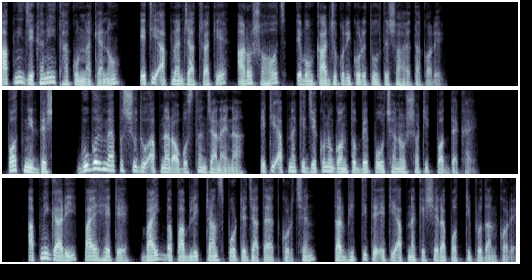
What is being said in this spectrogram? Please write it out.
আপনি যেখানেই থাকুন না কেন, এটি আপনার যাত্রাকে আরও সহজ এবং কার্যকরী করে তুলতে সহায়তা করে। পথ নির্দেশ গুগল ম্যাপ শুধু আপনার অবস্থান জানায় না, এটি আপনাকে যে কোনো গন্তব্যে পৌঁছানোর সঠিক পথ দেখায়। আপনি গাড়ি, পায়ে হেঁটে, বাইক বা পাবলিক ট্রান্সপোর্টে যাতায়াত করছেন, তার ভিত্তিতে এটি আপনাকে সেরা পথটি প্রদান করে।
